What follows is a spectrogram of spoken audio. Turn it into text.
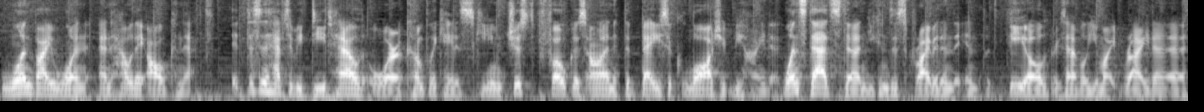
one by one, and how they all connect it doesn't have to be detailed or a complicated scheme, just focus on the basic logic behind it. Once that's done, you can describe it in the input field. For example, you might write a,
